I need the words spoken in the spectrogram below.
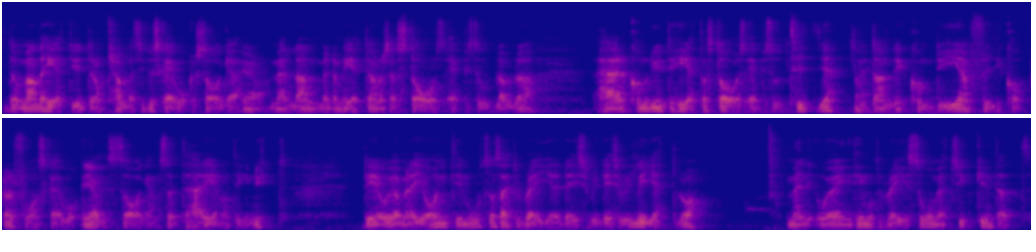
de andra heter ju inte, de kallas ju för Skywalker Saga Ja. mellan, men de heter ju annars Star Wars Episode bla bla. Här kommer det ju inte heta Star Wars Episod 10 utan det, kom, det är en frikopplad från Skywalker Ja. Så att det här är någonting nytt. Det, och jag menar jag har inte emot som sagt Ray eller Daisy Ridley, Daisy Ridley är jättebra. Men, och jag har ingenting emot Ray så men jag tycker inte att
